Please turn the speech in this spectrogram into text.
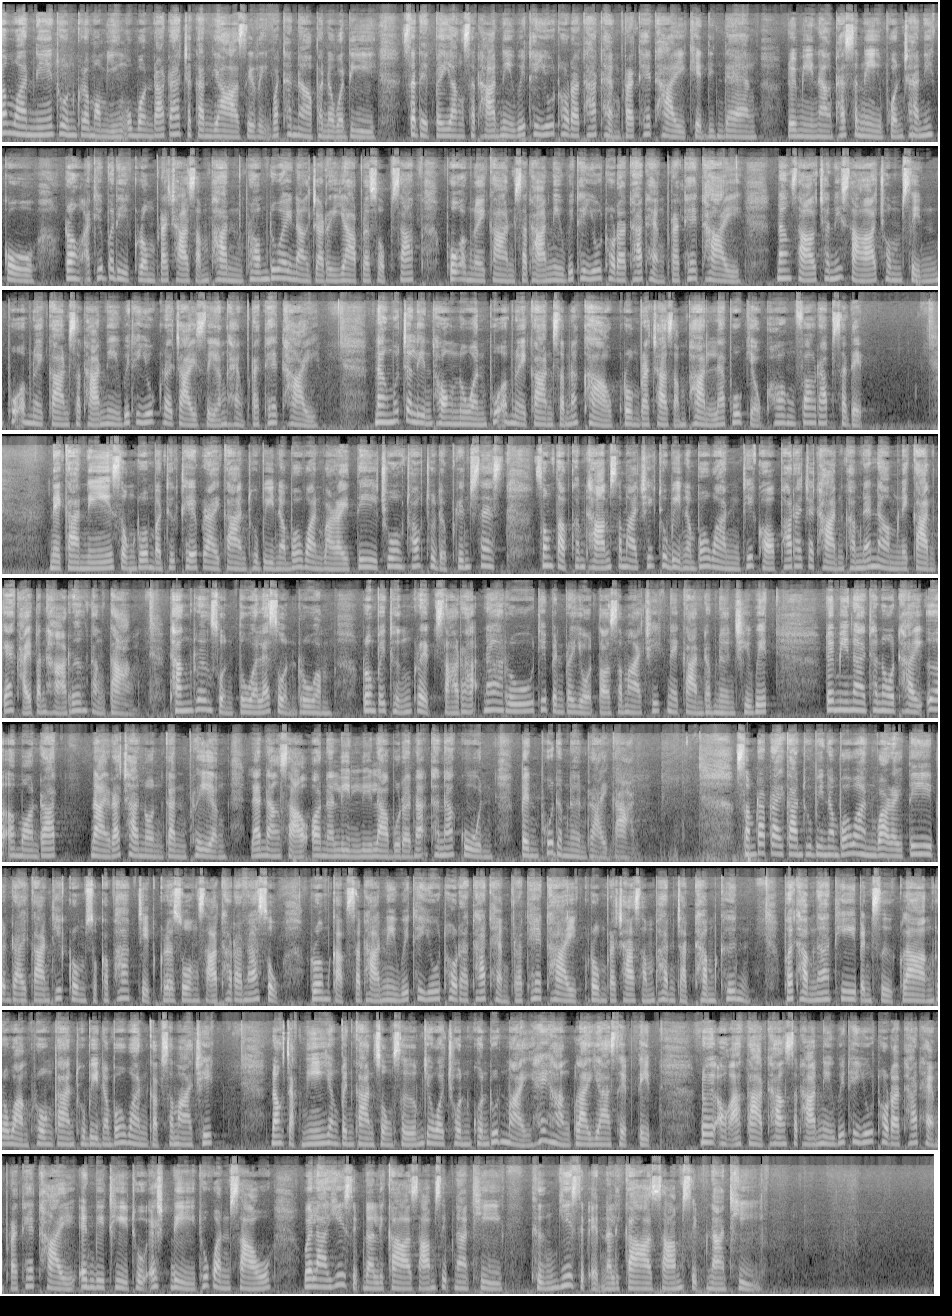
ค่ำวันนี้ทุนกระหม่อมหญิงอุบลรัตนราชกัญญาสิริวัฒนาพนวดี เสด็จไปยังสถานีวิทยุโทรทัศน์แห่งประเทศไทยเขตดินแดง โดยมีนางทัศนีผลชานิโก รองอธิบดีกรมประชาสัมพันธ์ พร้อมด้วยนางจริยาประสบทรัพย์ ผู้อำนวยการสถานีวิทยุโทรทัศน์แห่งประเทศไทย นางสาวชนิสาชมศิลป์ผู้อำนวยการสถานีวิทยุกระจายเสียงแห่งประเทศไทย นางมุจลินทองนวลผู้อำนวยการสำนักข่าวกรมประชาสัมพันธ์ และผู้เกี่ยวข้องเฝ้ารับเสด็จ ในการนี้ทรงร่วมบันทึกเทปรายการ To be number one variety ช่วง Talk to the Princess ทรงตอบคำถามสมาชิก To be number one ที่ขอพระราชทานคำแนะนำในการแก้ไขปัญหาเรื่องต่างๆ ทั้งเรื่องส่วนตัวและส่วนรวม รวมไปถึงเกร็ดสาระน่ารู้ที่เป็นประโยชน์ต่อสมาชิกในการดำเนินชีวิต โดยมีนายธโนไทยเอื้ออมรรัตน์นายรัชานนท์กันเพียง และนางสาวอนาลินลีลาบุรณะธนกูล เป็นผู้ดำเนินรายการ สำหรับรายการ To be number one variety เป็นรายการที่กรมสุขภาพจิตกระทรวงสาธารณาสุข ร่วมกับสถานีวิทยุโทรทัศน์แห่งประเทศไทย กรมประชาสัมพันธ์จัดทำขึ้น เพื่อทำหน้าที่เป็นสื่อกลางระหว่างโครงการ To be number one กับสมาชิก นอกจากนี้ยังเป็นการส่งเสริมเยาวชนคนรุ่นใหม่ให้ห่างไกลายาเสพติด โดยออกอากาศทางสถานีวิทยุโทรทัศน์แห่งประเทศไทย NBT 2 HD ทุกวันเสาร์เวลา 20นาฬิกา30 นาทีถึง 21นาฬิกา30 นาที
